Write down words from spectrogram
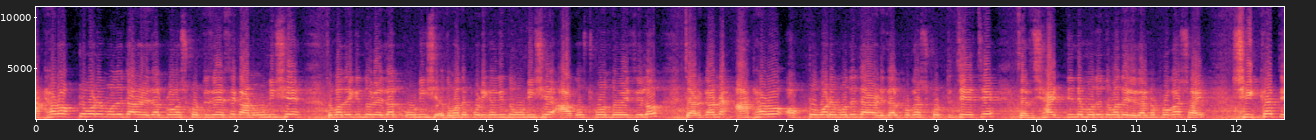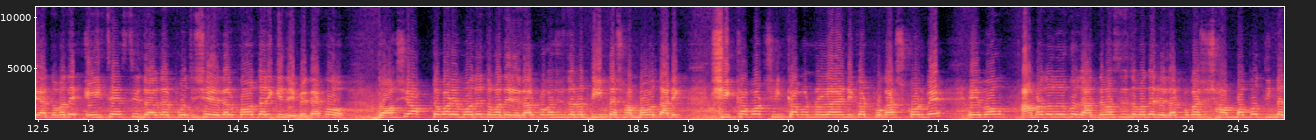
আঠারো অক্টোবরের মধ্যে তারা রেজাল্ট প্রকাশ করতে চাইছে, কারণ উনিশে তোমাদের কিন্তু রেজাল্ট উনিশে তোমাদের পরীক্ষা কিন্তু উনিশে আগস্ট পর্যন্ত হয়েছিল, যার কারণে আঠারো অক্টোবরের মধ্যে তারা রেজাল্ট প্রকাশ করতে চেয়েছে, যাতে ষাট দিনের মধ্যে তোমাদের রেজাল্টটা প্রকাশ হয়। শিক্ষার্থীরা তোমাদের এইচএসসি দু হাজার পঁচিশে রেজাল্ট কত তারিখে দেবে? দেখো, দশই অক্টোবরের মধ্যে তোমাদের রেজাল্ট প্রকাশের জন্য তিনটা সম্ভাব্য তারিখ শিক্ষা বোর্ড শিক্ষা মন্ত্রণালয়ের নিকট প্রকাশ করবে এবং আমরা যতটুকু জানতে পারছি তোমাদের রেজাল্ট প্রকাশের সম্ভাব্য তিনটা,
